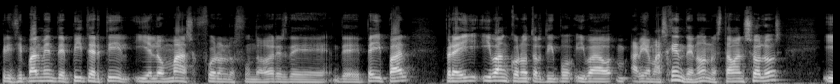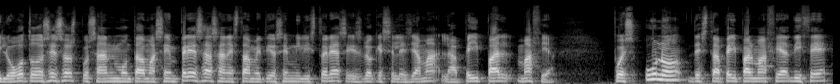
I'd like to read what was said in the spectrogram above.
principalmente Peter Thiel y Elon Musk fueron los fundadores de, PayPal, pero ahí iban con otro tipo, había más gente, ¿no? No estaban solos. Y luego todos esos pues han montado más empresas, han estado metidos en mil historias y es lo que se les llama la PayPal Mafia. Pues uno de esta PayPal Mafia dice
